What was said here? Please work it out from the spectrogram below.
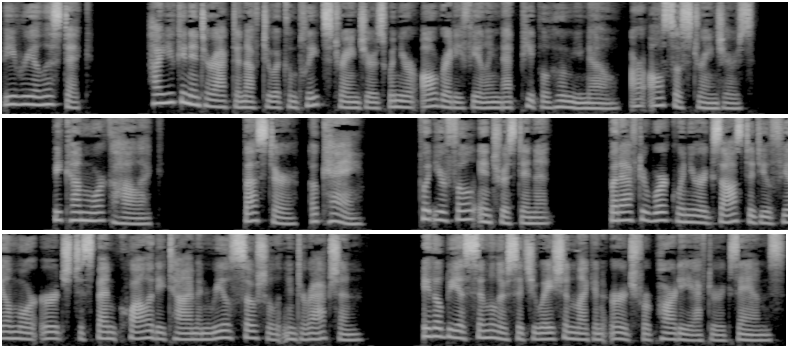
be realistic. How you can interact enough to a complete strangers when you're already feeling that people whom you know are also strangers. Become workaholic. Buster, okay. Put your full interest in it. But after work, when you're exhausted, you'll feel more urged to spend quality time and real social interaction. It'll be a similar situation like an urge for party after exams.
